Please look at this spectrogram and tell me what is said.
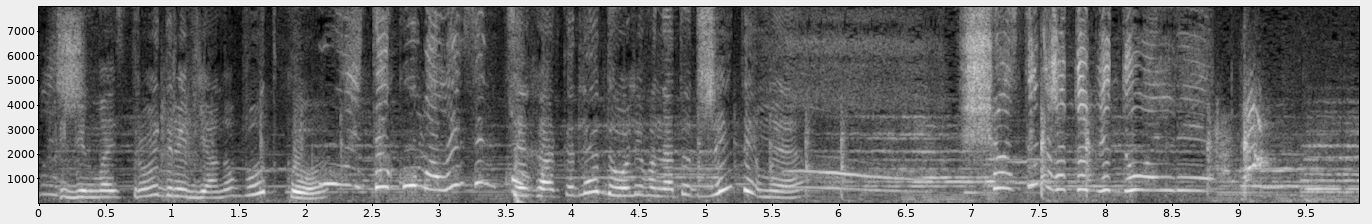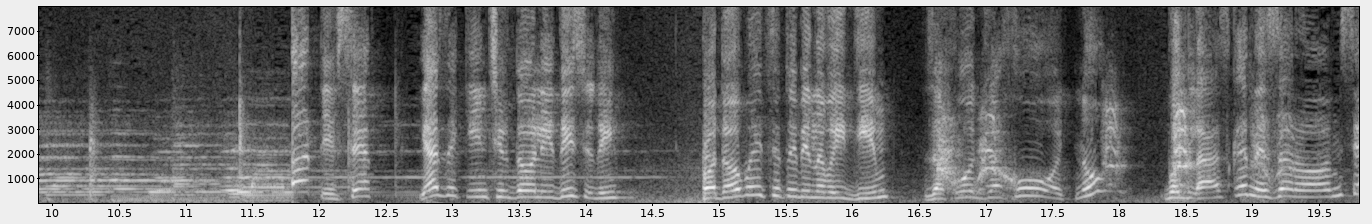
робиш? Він майструє дерев'яну будку. Ой, таку малесеньку. Це хатка для долі, вона тут житиме. Щастить же тобі, Долі. От і все. Я закінчив долі, йди сюди. Подобається тобі новий дім? Заходь, заходь. Ну, будь ласка, не соромся.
